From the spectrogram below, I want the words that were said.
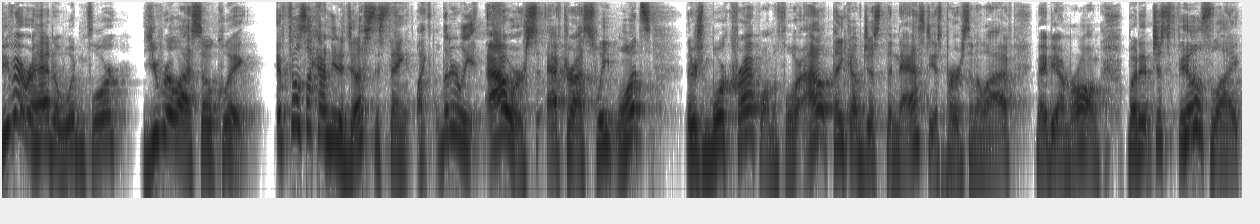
you've ever had a wooden floor, you realize so quick it feels like I need to dust this thing like literally hours after I sweep once. There's more crap on the floor. I don't think I'm just the nastiest person alive. Maybe I'm wrong, but it just feels like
